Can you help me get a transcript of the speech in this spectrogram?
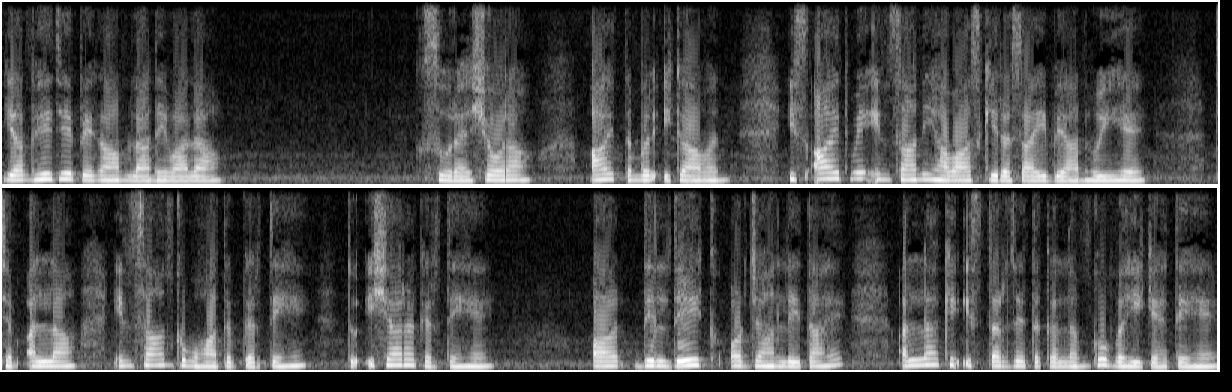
یا بھیجے پیغام لانے والا۔ سورہ شورہ آیت نمبر اکاون۔ اس آیت میں انسانی حواس کی رسائی بیان ہوئی ہے۔ جب اللہ انسان کو محاطب کرتے ہیں تو اشارہ کرتے ہیں اور دل دیکھ اور جان لیتا ہے، اللہ کے اس طرز تکلم کو وہی کہتے ہیں۔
